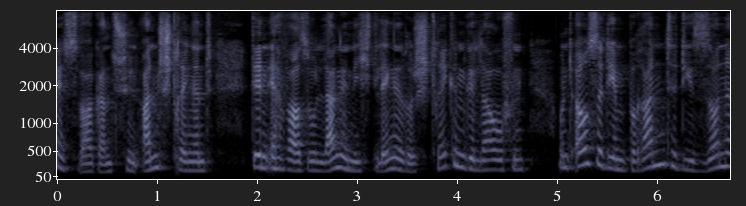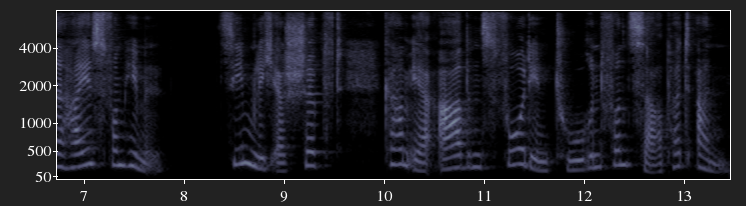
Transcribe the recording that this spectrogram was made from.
Es war ganz schön anstrengend, denn er war so lange nicht längere Strecken gelaufen, und außerdem brannte die Sonne heiß vom Himmel. Ziemlich erschöpft kam er abends vor den Toren von Zarpat an.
